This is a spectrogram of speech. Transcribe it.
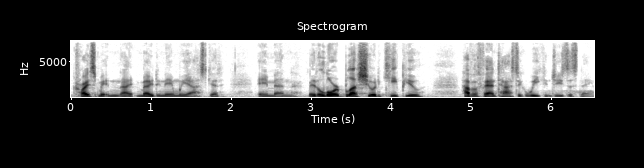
Christ's mighty name we ask it. Amen. May the Lord bless you and keep you. Have a fantastic week in Jesus' name.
